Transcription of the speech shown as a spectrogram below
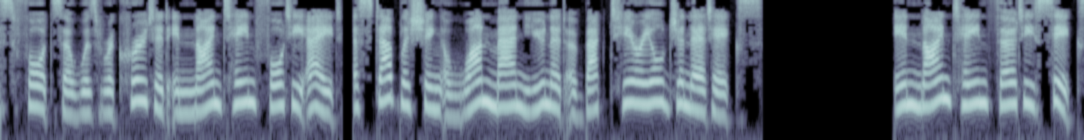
Sforza was recruited in 1948, establishing a one-man unit of bacterial genetics. In 1936,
